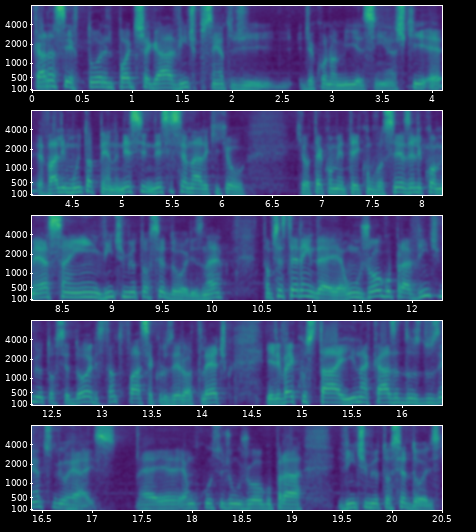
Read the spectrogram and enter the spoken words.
cada setor ele pode chegar a 20% de, de economia, assim. Acho que é, vale muito a pena. Nesse, nesse cenário aqui que eu que eu até comentei com vocês, ele começa em 20 mil torcedores, né? Então, para vocês terem ideia, um jogo para 20 mil torcedores, tanto faz se é Cruzeiro ou Atlético, ele vai custar aí na casa dos 200 mil reais. É, é um custo de um jogo para 20 mil torcedores.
